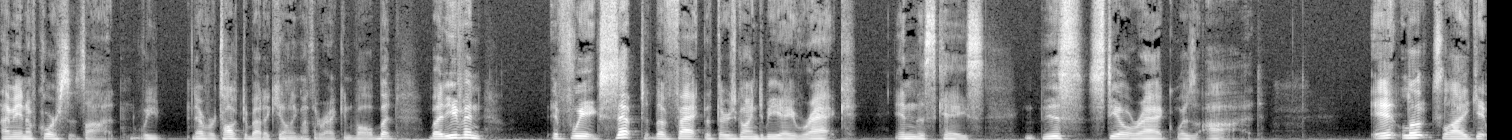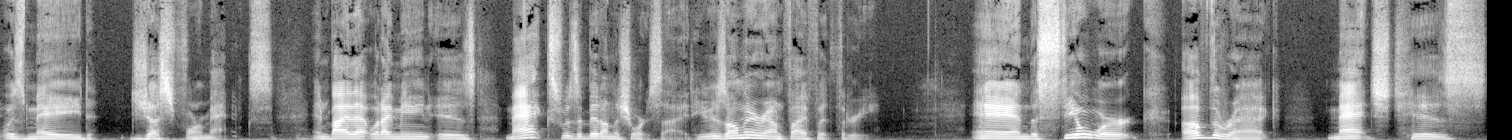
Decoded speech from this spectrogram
I mean, of course it's odd. We never talked about a killing with a rack involved, but but even if we accept the fact that there's going to be a rack in this case, this steel rack was odd. It looked like it was made just for Max. And by that, what I mean is Max was a bit on the short side. He was only around five foot three. And the steel work of the rack matched his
